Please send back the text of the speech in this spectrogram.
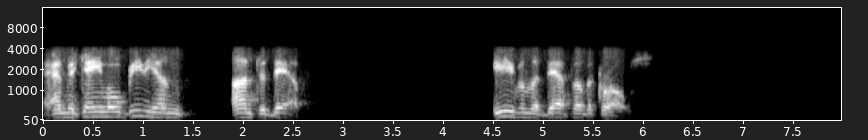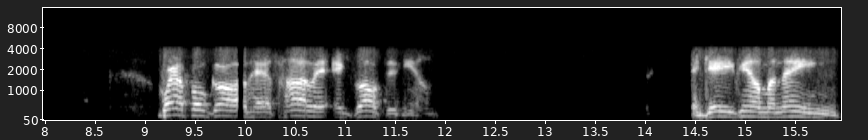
and became obedient unto death, even the death of the cross. Wherefore God has highly exalted him and gave him a name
